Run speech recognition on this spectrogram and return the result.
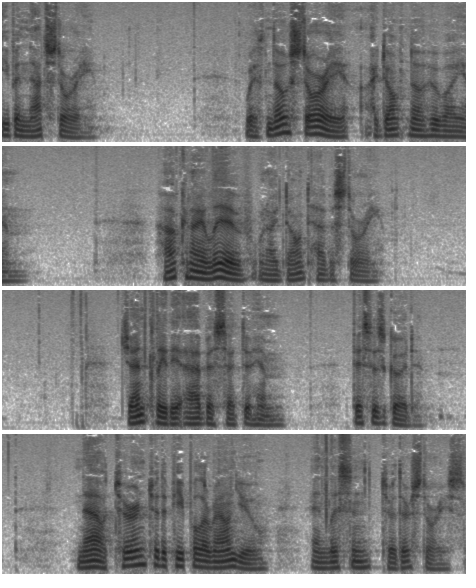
even that story. With no story, I don't know who I am. How can I live when I don't have a story? Gently the abbess said to him, This is good. Now turn to the people around you and listen to their stories.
